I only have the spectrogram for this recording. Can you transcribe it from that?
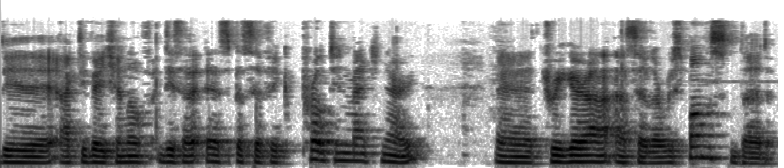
the activation of this uh, specific protein machinery uh, trigger a, a, cellular response that,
